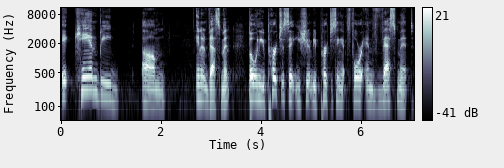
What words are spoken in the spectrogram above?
It can be um, an investment, but when you purchase it, you shouldn't be purchasing it for investment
